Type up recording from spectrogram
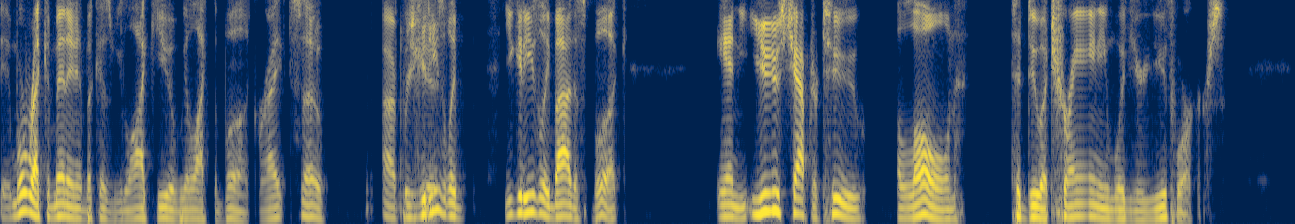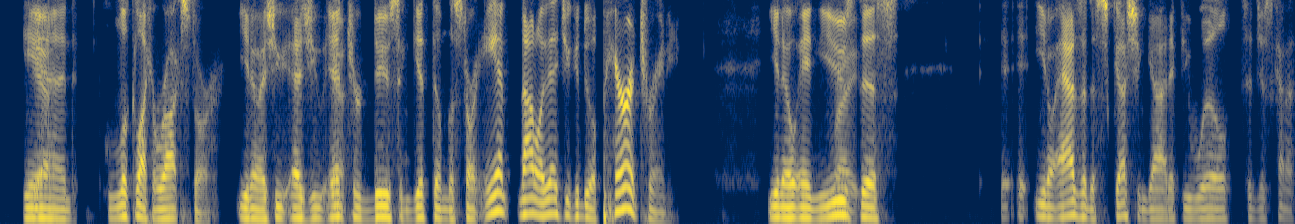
and we're recommending it because we like you and we like the book right? So I you could it. easily you could easily buy this book and use chapter two alone to do a training with your youth workers. And look like a rock star. You know, as you as you Yeah. introduce and get them to start, and not only that, you can do a parent training. You know, and use Right. this, eh, you know, as a discussion guide, if you will, to just kind of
